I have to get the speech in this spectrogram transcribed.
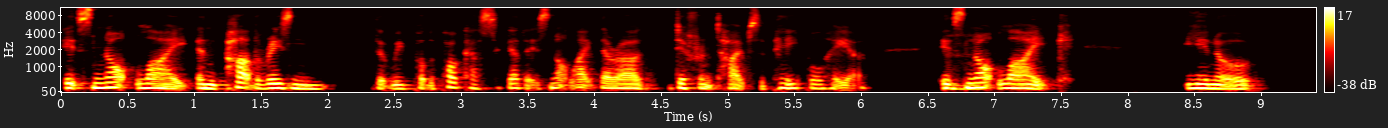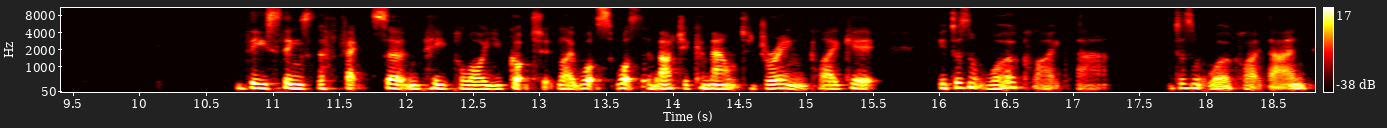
it's not like, and part of the reason that we put the podcast together, it's not like there are different types of people here. It's mm-hmm. not like, you know, these things affect certain people or you've got to like what's what's the magic amount to drink? Like it it doesn't work like that. It doesn't work like that. And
